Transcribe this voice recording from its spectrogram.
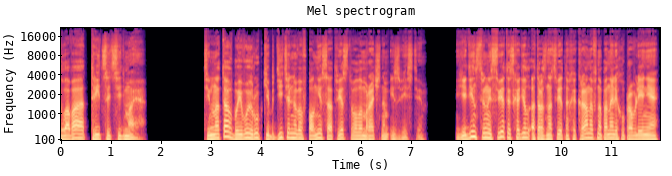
Глава 37. Темнота в боевой рубке бдительного вполне соответствовала мрачным известиям. Единственный свет исходил от разноцветных экранов на панелях управления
